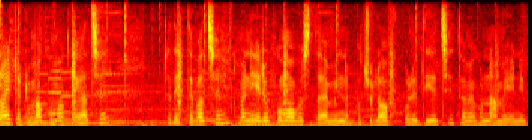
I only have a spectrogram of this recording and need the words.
না, এটা একটু মাখো মাখো আছে। এটা দেখতে পাচ্ছেন মানে এরকম অবস্থায় আমি না চুলা অফ করে দিয়েছি, তো আমি এখন নামিয়ে নিব।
